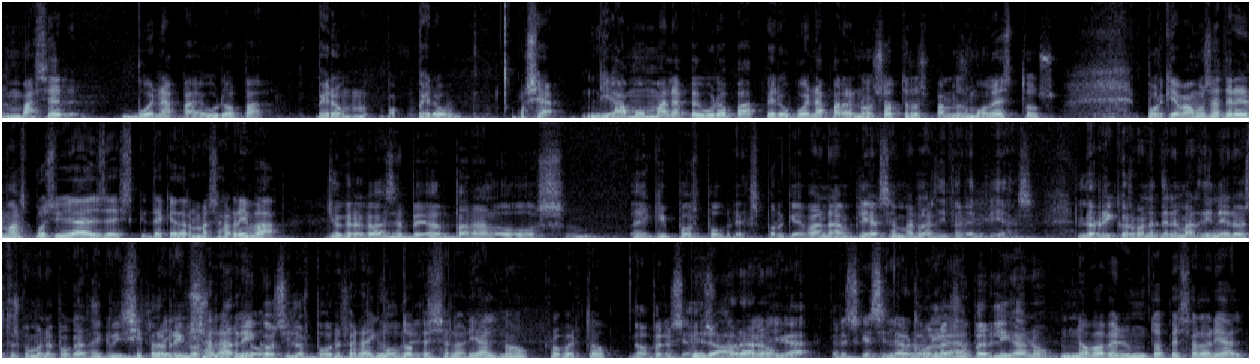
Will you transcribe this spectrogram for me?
va a ser buena para Europa, pero, pero, o sea, digamos mala para Europa, pero buena para nosotros, para los modestos. Porque vamos a tener más posibilidades de, de quedar más arriba. Yo creo que va a ser peor para los equipos pobres, porque van a ampliarse más las diferencias. Los ricos van a tener más dinero, esto es como en épocas de crisis. Sí, pero los hay un ricos son más ricos y los pobres pero son hay más un pobres. tope salarial, ¿no, Roberto? No, pero si Pero ahora no. Euroliga- Pero es que si la Con la Euroliga- Superliga no. ¿No va a haber un tope salarial?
